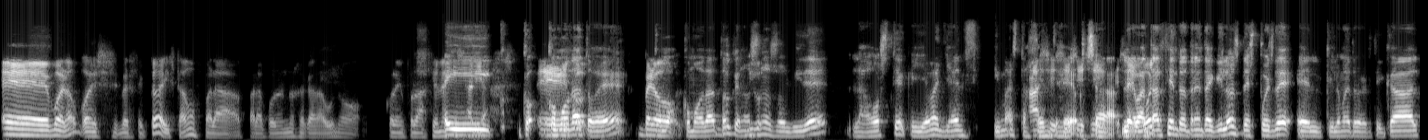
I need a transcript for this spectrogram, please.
eh, bueno, pues perfecto, ahí estamos para, para ponernos a cada uno con la información Y necesaria. co- Eh, como co- dato, ¿eh? pero- como, como dato, que no digo- se nos olvide la hostia que llevan ya encima esta Ah, sí, gente. sí, ¿eh? sí, o sí. sea, levantar WOT. 130 kilos después del kilómetro vertical,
